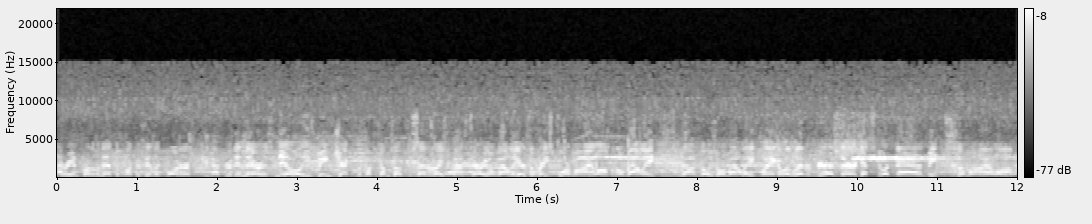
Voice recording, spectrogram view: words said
area in front of the net. The puck is in the corner. After it in there is Nill. He's being checked. The puck comes out to center ice past Terry O'Malley. Here's the race for Mikhailov and O'Malley. Down goes O'Malley playing a little interference there. Gets to it and beats Mikhailov.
